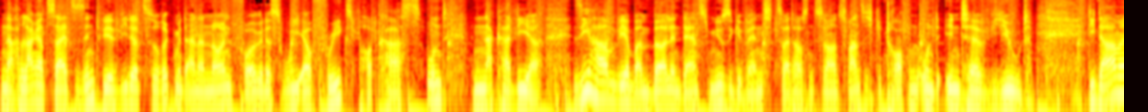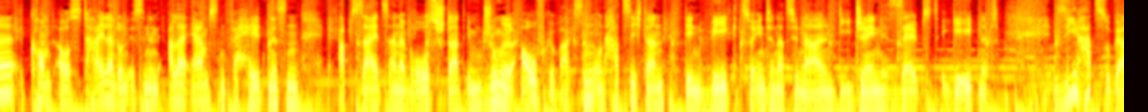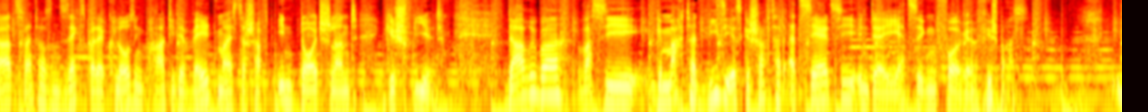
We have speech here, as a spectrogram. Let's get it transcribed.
Nach langer Zeit sind wir wieder zurück mit einer neuen Folge des We Are Freaks Podcasts und Nakadia. Sie haben wir beim Berlin Dance Music Event 2022 getroffen und interviewt. Die Dame kommt aus Thailand und ist in den allerärmsten Verhältnissen abseits einer Großstadt im Dschungel aufgewachsen und hat sich dann den Weg zur internationalen DJ selbst geebnet. Sie hat sogar 2006 bei der Closing Party der Weltmeisterschaft in Deutschland gespielt. Darüber, was sie gemacht hat, wie sie es geschafft hat, erzählt sie in der jetzigen Folge. Viel Spaß!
